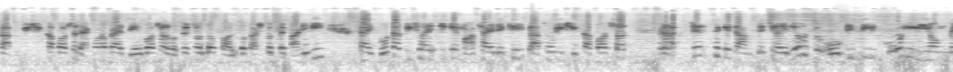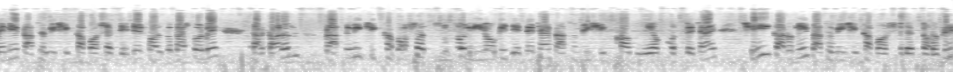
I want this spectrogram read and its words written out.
প্রাথমিক শিক্ষা পর্ষদ এখনও প্রায় দেড় বছর হতে চলতো ফল প্রকাশ করতে পারিনি। তাই গোটা বিষয়টিকে মাথায় রেখেই প্রাথমিক শিক্ষা পর্ষদ রাজ্যের থেকে জানতে চাইলেও যে ওবিসির কোন নিয়ম মেনে প্রাথমিক শিক্ষা পর্ষদ টেটের ফল প্রকাশ করবে। তার কারণ, প্রাথমিক শিক্ষা পর্ষদ দ্রুত নিয়োগে যেতে চায়, প্রাথমিক শিক্ষক নিয়োগ করতে চায় সেই কারণেই প্রাথমিক শিক্ষা পর্ষদের তরফে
